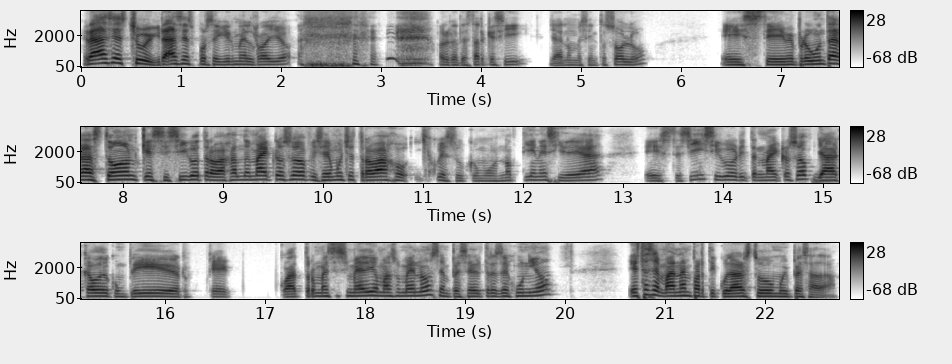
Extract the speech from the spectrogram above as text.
Gracias, Chuy, gracias por seguirme el rollo, por contestar que sí, ya no me siento solo. Este, me pregunta Gastón que si sigo trabajando en Microsoft y si hay mucho trabajo. Hijo de su, como no tienes idea. Este, sí, sigo ahorita en Microsoft. Ya acabo de cumplir que cuatro meses y medio más o menos. Empecé el 3 de junio. Esta semana en particular estuvo muy pesada.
